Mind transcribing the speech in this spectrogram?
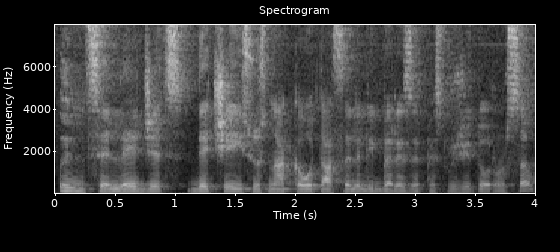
Înțelegeți de ce Isus n-a căutat să le libereze pe slujitorul său?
